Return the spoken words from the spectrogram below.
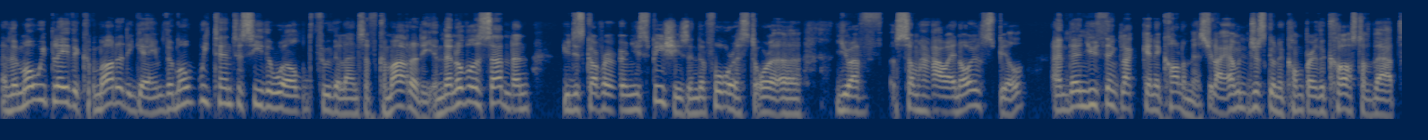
And the more we play the commodity game, the more we tend to see the world through the lens of commodity. And then all of a sudden, you discover a new species in the forest, or uh, you have somehow an oil spill, and then you think like an economist. You're like, I'm just going to compare the cost of that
